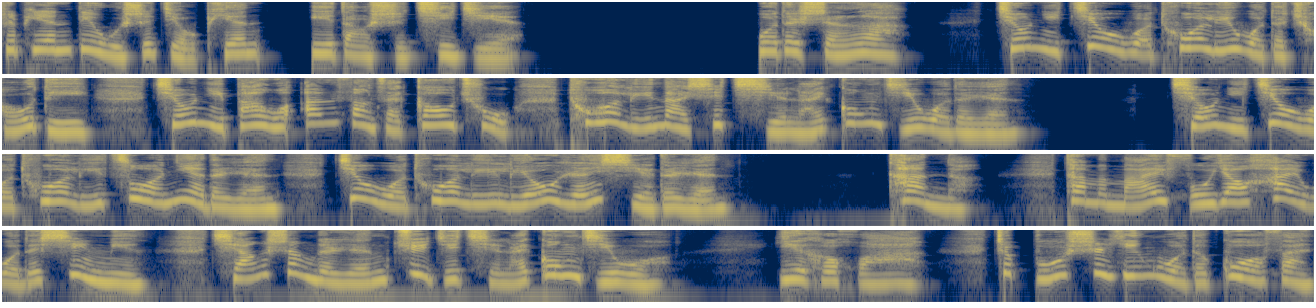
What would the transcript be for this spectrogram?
诗篇第五十九篇一到十七节。我的神啊，求你救我脱离我的仇敌，求你把我安放在高处，脱离那些起来攻击我的人。求你救我脱离作孽的人，救我脱离流人血的人。看呐，他们埋伏要害我的性命，强盛的人聚集起来攻击我。耶和华，这不是因我的过犯，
